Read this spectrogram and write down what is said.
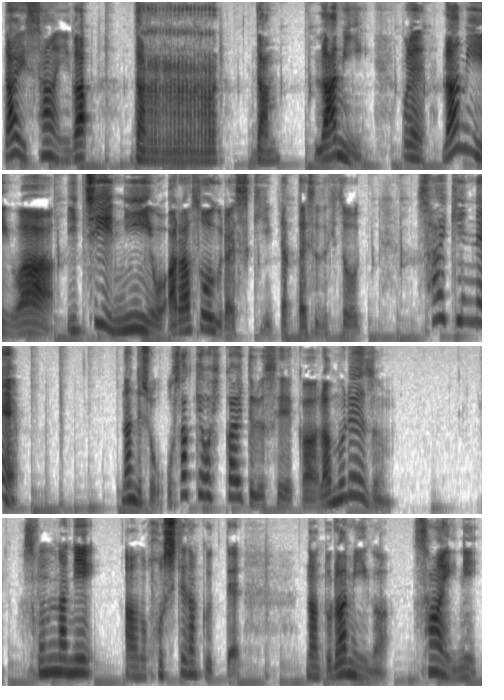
第3位がダルダンラミーこれ、ねラミーは1位、2位を争うぐらい好きだったりするけど、最近ね、なんでしょう、お酒を控えてるせいか、ラムレーズン、そんなに、あの、欲してなくって、なんとラミーが3位に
